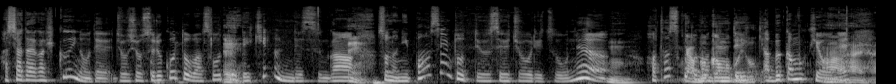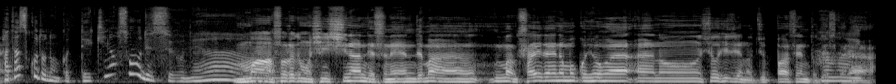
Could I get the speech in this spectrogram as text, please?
発射台が低いので上昇することは想定できるんですが、ええ、その2%っていう成長率をね、うん、果たすことなんかであ物価目標をね、はいはい、果たすことなんかできなそうですよね。まあ、それでも必死なんですね。で、まあ、まあ、最大の目標が、あの、消費税の10%ですから、はい。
